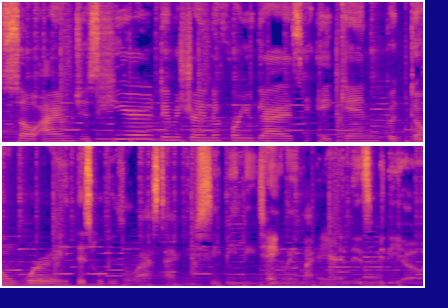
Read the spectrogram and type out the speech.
So I am just here demonstrating it for you guys again, but don't worry, this will be the last time you see me detangling my hair in this video.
